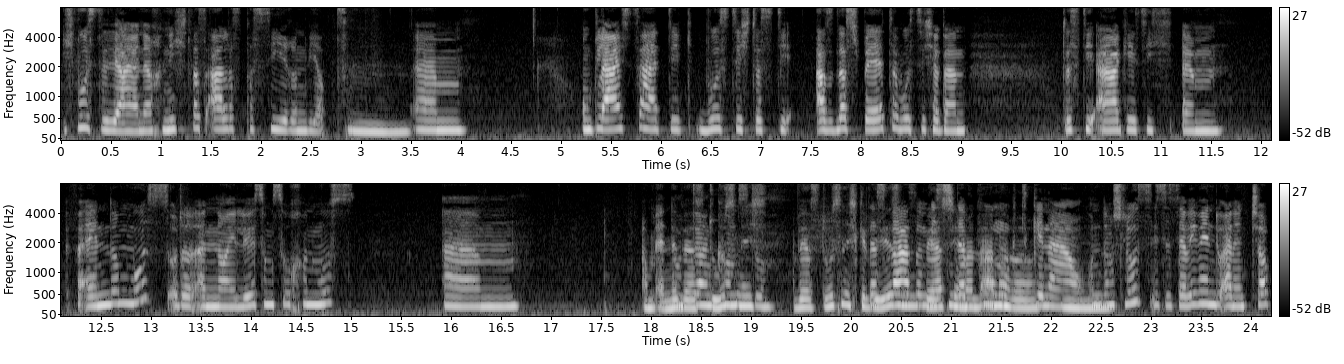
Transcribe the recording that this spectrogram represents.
ich wusste ja noch nicht, was alles passieren wird. Mhm. Ähm, und gleichzeitig wusste ich, dass die, also das später wusste ich ja dann, dass die AG sich ähm, verändern muss oder eine neue Lösung suchen muss. Ähm, am Ende wärst du es nicht, wärst du's nicht gewesen, das war so ein bisschen der Punkt, anderer. genau. Mhm. Und am Schluss ist es ja wie wenn du einen Job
